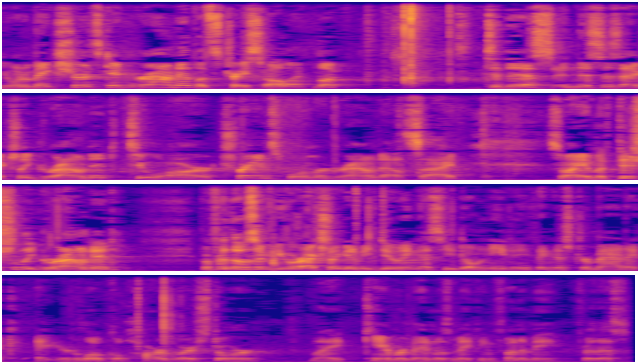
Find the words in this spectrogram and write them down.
You want to make sure it's getting grounded. Let's trace all it. Look to this, and this is actually grounded to our transformer ground outside. So I am officially grounded. But for those of you who are actually going to be doing this, you don't need anything this dramatic at your local hardware store. My cameraman was making fun of me for this.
